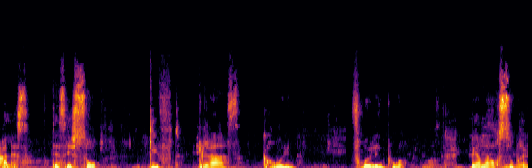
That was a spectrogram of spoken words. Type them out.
alles. Das ist so Gift, Gras, Grün. Frühling pur. Bärlauchsuppe.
